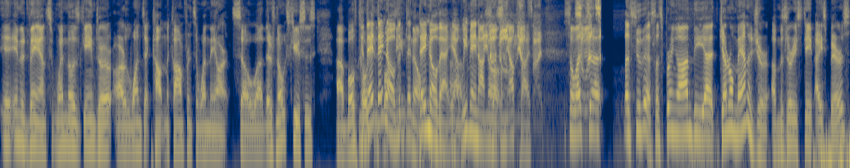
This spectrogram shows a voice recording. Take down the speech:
in, in advance when those games are, are the ones that count in the conference and when they aren't. So uh, there's no excuses. Uh, both Yeah, coaches, they they both know teams that know. they know that. Yeah, Uh, we may not know so- it from the outside. So let's uh, let's do this. Let's bring on the uh, general manager of Missouri State Ice Bears,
